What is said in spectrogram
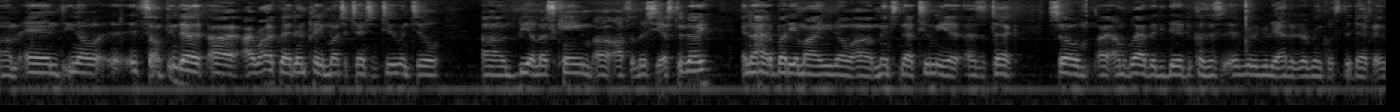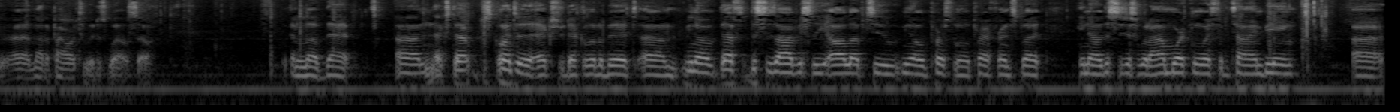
Um, and you know, it's something that uh, ironically I didn't pay much attention to until um, BLS came uh, off the list yesterday, and I had a buddy of mine, you know, uh, mention that to me as a tech. So I, am glad that he did because it really, really added a wrinkle to the deck, a, a lot of power to it as well. So I love that. Um, next up, just going to the extra deck a little bit. Um, you know, that's this is obviously all up to you know personal preference, but you know this is just what I'm working with for the time being. Uh,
